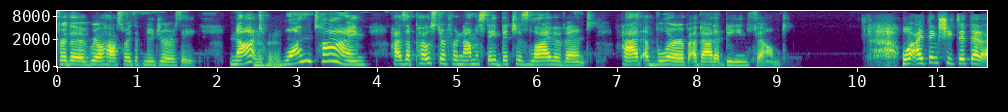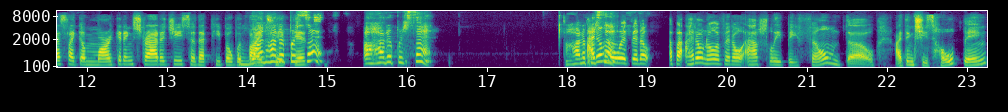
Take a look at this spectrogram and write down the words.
for the Real Housewives of New Jersey. Not Mhm. one time has a poster for Namaste Bitches live event had a blurb about it being filmed. Well, I think she did that as like a marketing strategy so that people would buy One hundred tickets. percent, a hundred percent, a hundred I don't know if it'll, but I don't know if it'll actually be filmed though. I think she's hoping.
